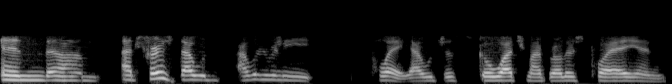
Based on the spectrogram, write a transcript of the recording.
And um at first I would I wouldn't really play. I would just go watch my brothers play and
